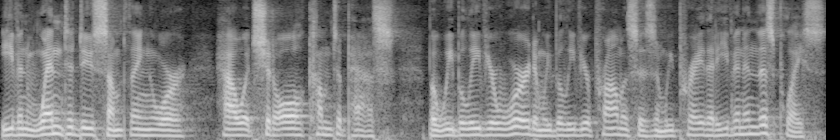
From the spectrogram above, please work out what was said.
even when to do something or how it should all come to pass. But we believe your word and we believe your promises, and we pray that even in this place,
